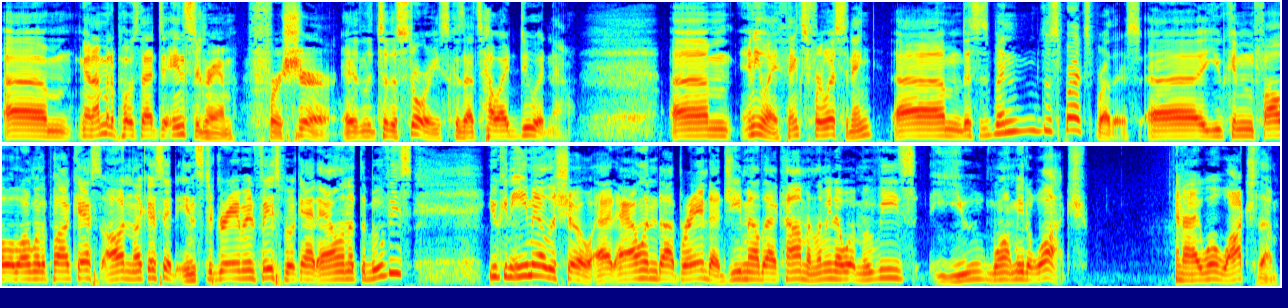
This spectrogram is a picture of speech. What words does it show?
Um, and I'm going to post that to Instagram for sure, uh, to the stories, because that's how I do it now. Um, anyway, thanks for listening. Um, this has been the Sparks Brothers. Uh, you can follow along with the podcast on, like I said, Instagram and Facebook at Alan at the Movies. You can email the show at alan.brand at gmail.com and let me know what movies you want me to watch. And I will watch them.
